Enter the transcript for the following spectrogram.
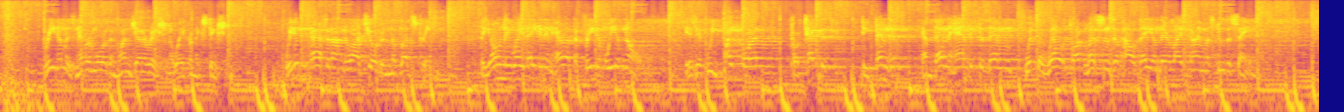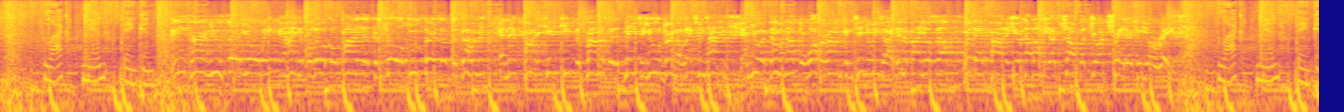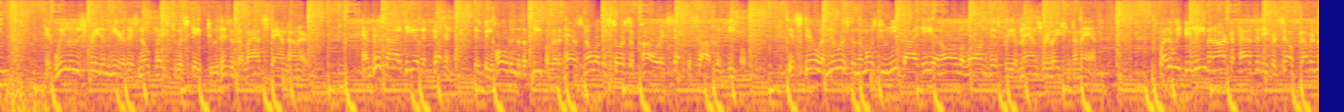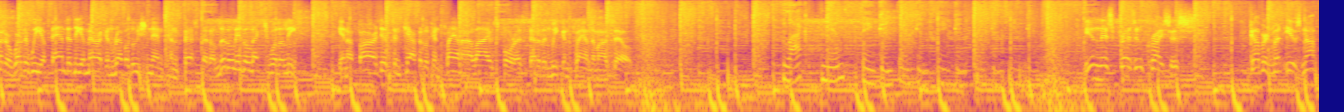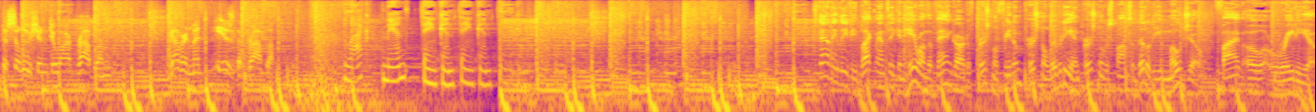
Freedom is never more than one generation away from extinction. We didn't pass it on to our children in the bloodstream. The only way they can inherit the freedom we have known is if we fight for it, protect it, defend it, and then hand it to them with the well-taught lessons of how they in their lifetime must do the same. Black men thinking. Anytime you throw your weight behind a political party that controls two-thirds of the government and that party can't keep the promise that it's made to you during election time and you're dumb enough to walk around continuing to identify yourself with that party, you're not only a chump, but you're a traitor to your race. Black men thinking. If we lose freedom here, there's no place to escape to. This is the last stand on earth. And this idea that government is beholden to the people, that it has no other source of power except the sovereign people, is still the newest and the most unique idea in all the long history of man's relation to man. Whether we believe in our capacity for self-government or whether we abandon the American Revolution and confess that a little intellectual elite in a far distant capital can plan our lives for us better than we can plan them ourselves. Black men thinking, thinking. In this present crisis, government is not the solution to our problem. Government is the problem. Black men thinking, thinking, thinking. Stanley Levy, Black Man Thinking, here on the vanguard of personal freedom, personal liberty, and personal responsibility, Mojo 50 Radio.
